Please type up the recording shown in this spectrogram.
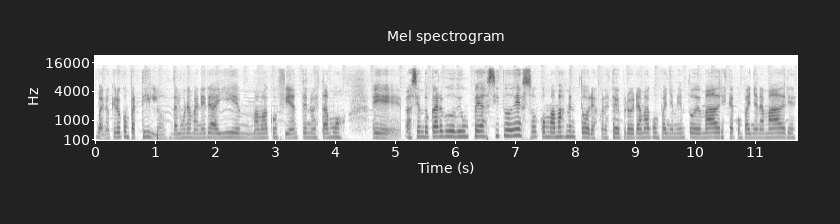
bueno, quiero compartirlo. De alguna manera ahí en Mamá Confidente nos estamos eh, haciendo cargo de un pedacito de eso con mamás mentoras, con este programa de acompañamiento de madres que acompañan a madres,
